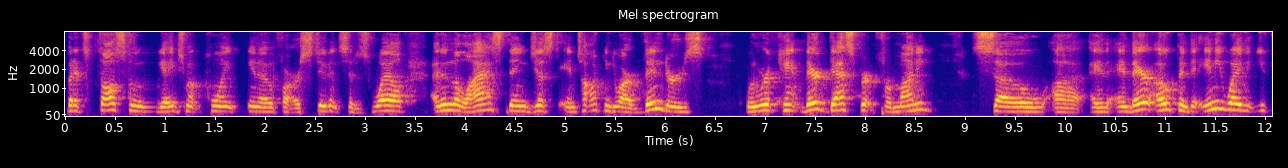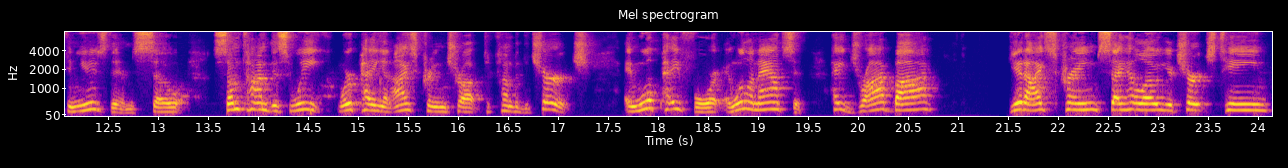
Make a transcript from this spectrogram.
but it's also an engagement point, you know, for our students as well. And then the last thing, just in talking to our vendors, when we're camp, they're desperate for money. So, uh, and, and they're open to any way that you can use them. So, sometime this week, we're paying an ice cream truck to come to the church and we'll pay for it and we'll announce it. Hey, drive by, get ice cream, say hello your church team.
